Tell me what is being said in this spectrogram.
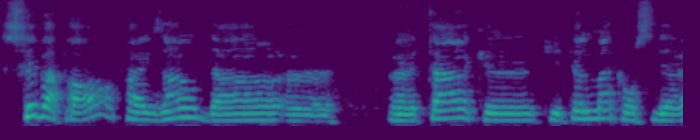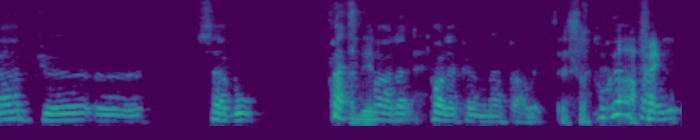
s'évapore, par exemple, dans euh, un temps qui est tellement considérable que euh, ça vaut pratiquement pas la peine d'en parler. Ça. pourrais en, parler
